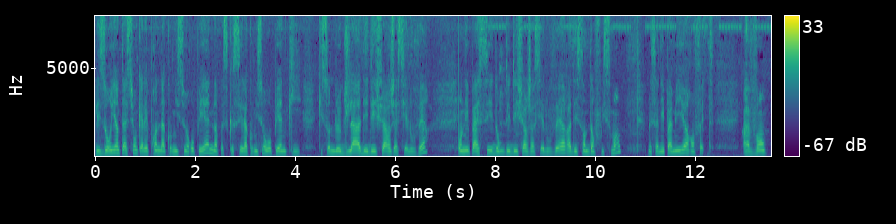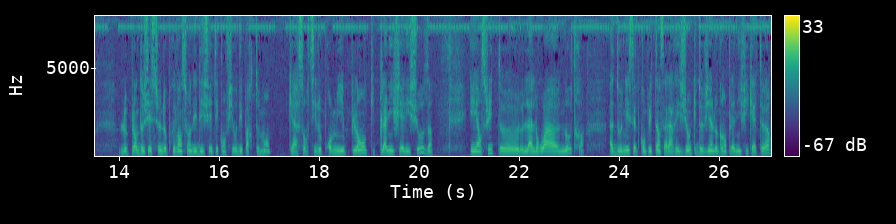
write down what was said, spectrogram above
les orientations qu'allait prendre la Commission européenne, parce que c'est la Commission européenne qui, qui sonne le glas des décharges à ciel ouvert. On est passé donc des décharges à ciel ouvert à des centres d'enfouissement, mais ça n'est pas meilleur en fait. Avant, le plan de gestion et de prévention des déchets était confié au département, qui a sorti le premier plan qui planifiait les choses. Et ensuite, euh, la loi NOTRe a donné cette compétence à la région qui devient le grand planificateur,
